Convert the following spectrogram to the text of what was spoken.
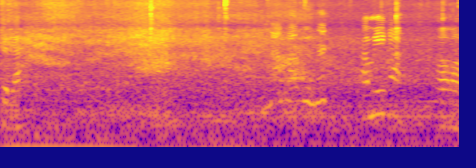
เสร็จแล้วน้ำล้างมือไหมเอามีค่ะอ๋ออ๋อ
